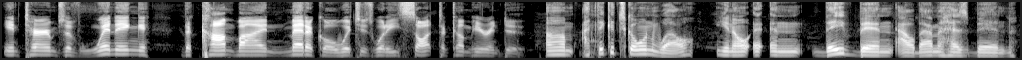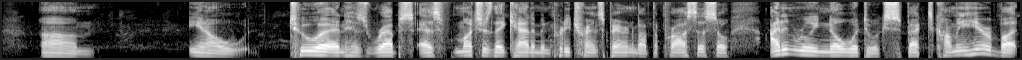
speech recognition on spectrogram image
in terms of winning the Combine Medical, which is what he sought to come here and do? Um, I think it's going well. You know, and they've been Alabama has been, um, you know, Tua and his reps as much as they can have been pretty transparent about the process. So I didn't really know what to expect coming here, but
